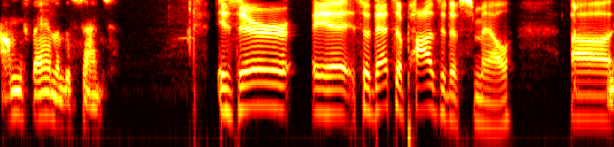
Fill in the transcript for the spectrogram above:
i'm a fan of the scent. Is there a, so that's a positive smell uh,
